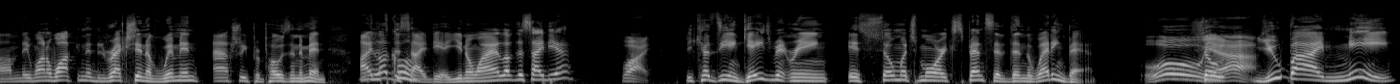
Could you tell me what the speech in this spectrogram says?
Um, they want to walk in the direction of women actually proposing to men. I love cool. this idea. You know why I love this idea? Why? because the engagement ring is so much more expensive than the wedding band. Oh, so yeah. you buy me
